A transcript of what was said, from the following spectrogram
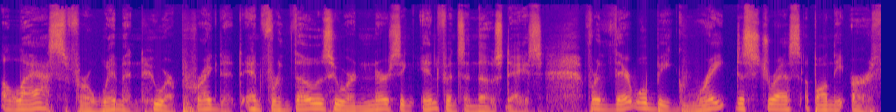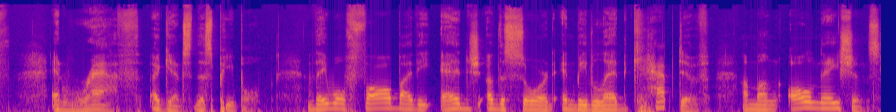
Alas for women who are pregnant, and for those who are nursing infants in those days, for there will be great distress upon the earth, and wrath against this people they will fall by the edge of the sword and be led captive among all nations,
